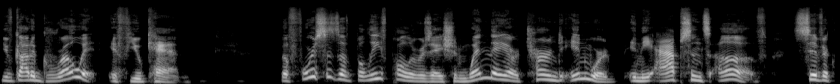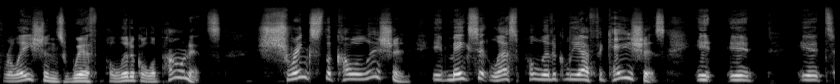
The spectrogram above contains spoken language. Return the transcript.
You've got to grow it if you can. The forces of belief polarization, when they are turned inward in the absence of civic relations with political opponents, shrinks the coalition. It makes it less politically efficacious. It it it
